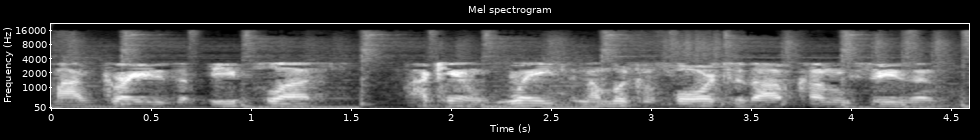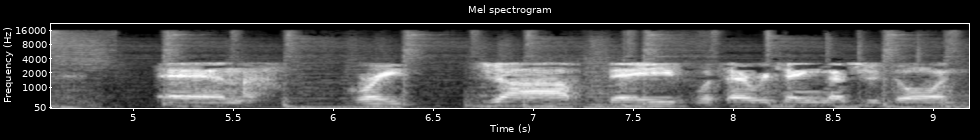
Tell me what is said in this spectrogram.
my grade is a B plus. I can't wait, and I'm looking forward to the upcoming season. And great job, Dave, with everything that you're doing.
